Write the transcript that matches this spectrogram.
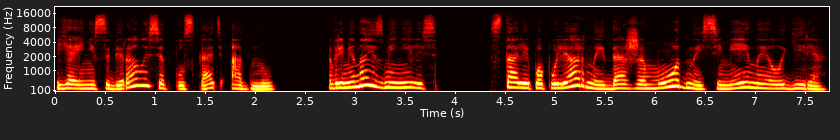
Я и не собиралась отпускать одну. Времена изменились. Стали популярны даже модные семейные лагеря.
